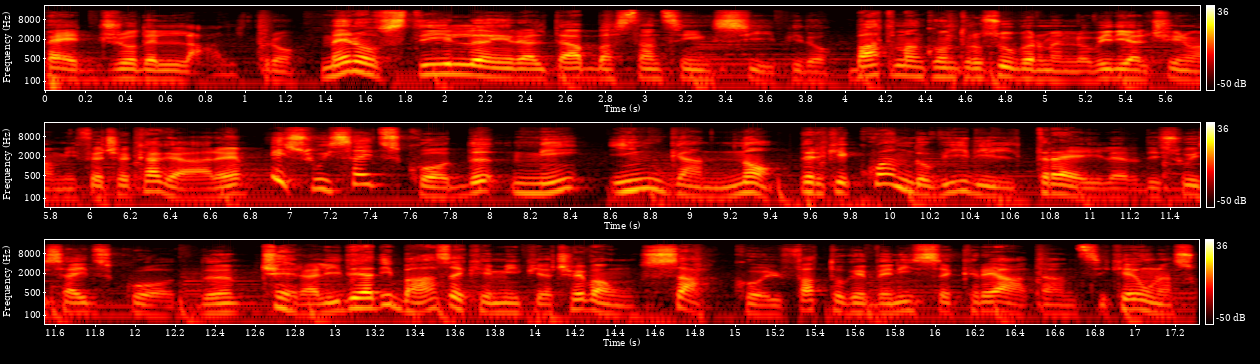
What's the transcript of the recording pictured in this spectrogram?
peggio dell'altro. Man of Steel in realtà abbastanza insipido, Batman contro Superman lo vidi al cinema, mi fece cagare e Suicide Squad mi ingannò, perché quando vidi il trailer di Suicide Squad c'era l'idea di base che mi piaceva un sacco, il fatto che venisse creata anziché una squadra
